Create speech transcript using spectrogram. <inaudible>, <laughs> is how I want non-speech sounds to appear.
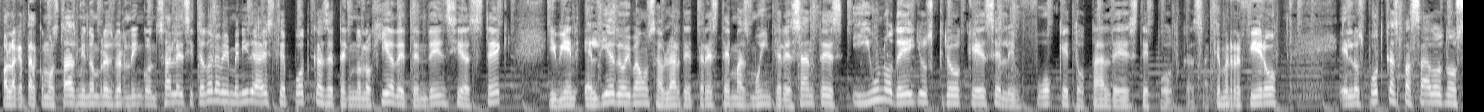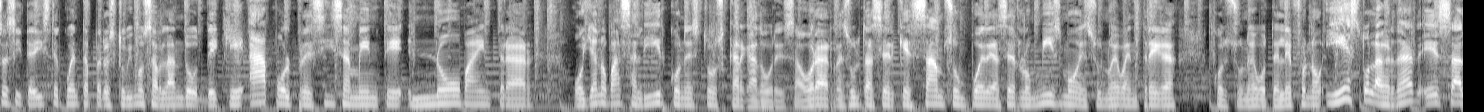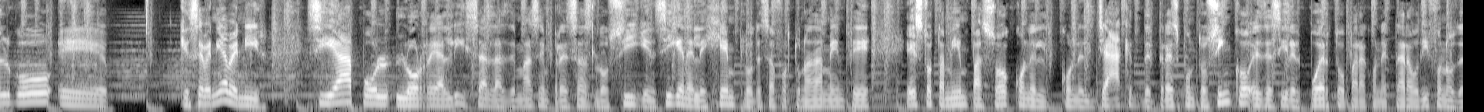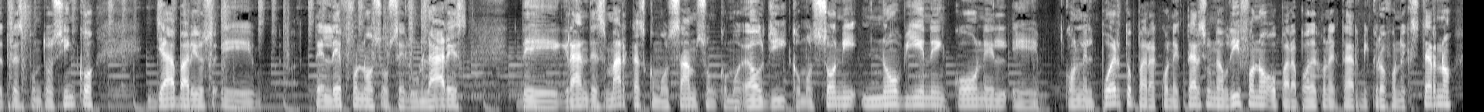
Hola, ¿qué tal? ¿Cómo estás? Mi nombre es Berlín González y te doy la bienvenida a este podcast de tecnología de Tendencias Tech. Y bien, el día de hoy vamos a hablar de tres temas muy interesantes y uno de ellos creo que es el enfoque total de este podcast. ¿A qué me refiero? En los podcasts pasados, no sé si te diste cuenta, pero estuvimos hablando de que Apple precisamente no va a entrar o ya no va a salir con estos cargadores. Ahora resulta ser que Samsung puede hacer lo mismo en su nueva entrega con su nuevo teléfono. Y esto la verdad es algo... Eh, que se venía a venir. Si Apple lo realiza, las demás empresas lo siguen, siguen el ejemplo. Desafortunadamente, esto también pasó con el, con el jack de 3.5, es decir, el puerto para conectar audífonos de 3.5. Ya varios eh, teléfonos o celulares de grandes marcas como Samsung, como LG, como Sony, no vienen con el, eh, con el puerto para conectarse un audífono o para poder conectar micrófono externo.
